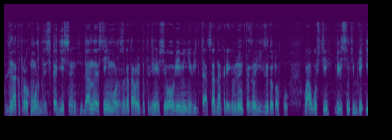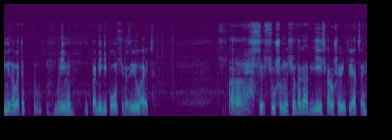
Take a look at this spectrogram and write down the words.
Длина которых может достигать 10 Данное растение можно заготавливать на протяжении всего времени вегетации. Однако рекомендуют производить заготовку в августе или сентябре. Именно в это время побеги полностью развиваются. А, сушим на чердаках, где есть хорошая вентиляция.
